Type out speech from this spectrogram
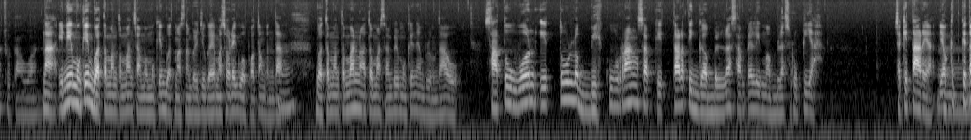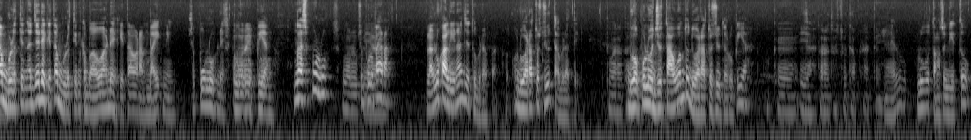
juta won. Nah, ini mungkin buat teman-teman sama mungkin buat Mas Nabil juga ya. Mas sore gue potong bentar. Hmm. Buat teman-teman atau Mas Nabil mungkin yang belum tahu. Satu won itu lebih kurang sekitar 13 sampai 15 rupiah. Sekitar ya. Ya Hmm. kita buletin aja deh, kita buletin ke bawah deh. Kita orang baik nih. 10 deh, 10 10.000. rupiah. Enggak 10. 10 10 rupiah. perak. Lalu kaliin aja tuh berapa? Oh, 200 juta berarti. 200 20 juta won tuh 200 juta rupiah. Oke, iya 200 juta berarti. Ya, lu, lu utang segitu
